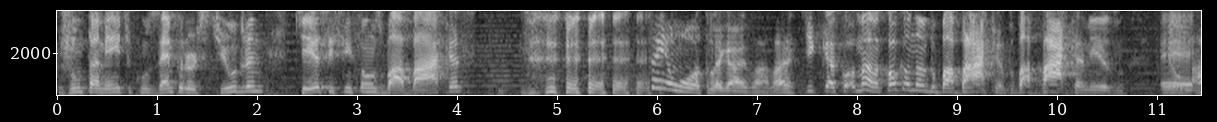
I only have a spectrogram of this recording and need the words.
Juntamente com os Emperor's Children, que esses sim são os babacas. Tem um outro legais lá, vai. Que, que- mano, qual que é o nome do babaca? Do babaca mesmo. É, o Ah,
